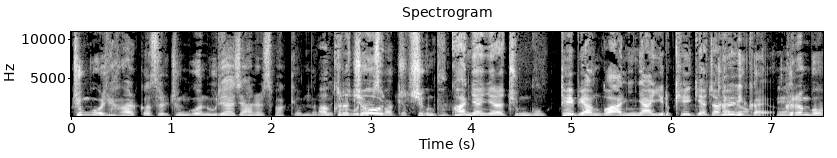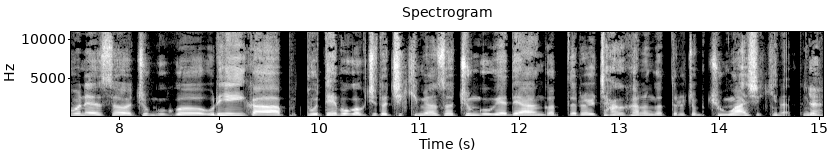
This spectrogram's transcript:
중국을 향할 것을 중국은 우려하지 않을 수밖에 없는 아, 거죠. 그렇죠. 지금 북한이 아니라 중국 대비한 거 아니냐 이렇게 얘기하잖아요. 그러니까요. 예? 그런 부분에서 중국 우리가 대북 억지도 지키면서 중국에 대한 것들을 자극하는 것들을 좀 중화시키는 네.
